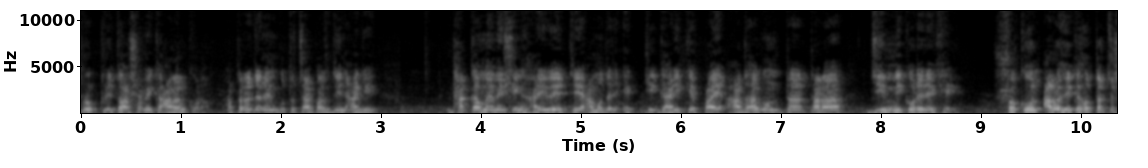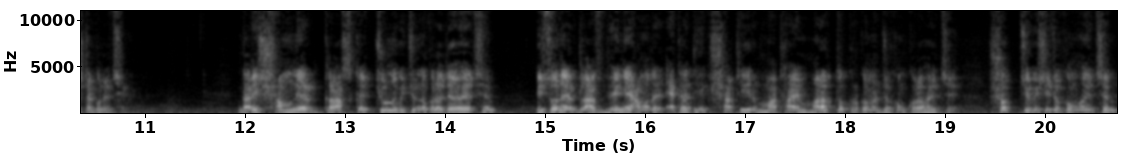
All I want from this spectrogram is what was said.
প্রকৃত আসামিকে আড়াল করা। আপনারা জানেন, গত চার পাঁচ দিন আগে ঢাকা ময়মনসিংহ হাইওয়েতে আমাদের একটি গাড়িকে প্রায় আধা ঘণ্টা তারা জিম্মি করে রেখে সকল আরোহীকে হত্যার চেষ্টা করেছে। গাড়ির সামনের গ্লাসকে চূর্ণ বিচূর্ণ করে দেওয়া হয়েছে। পিছনের গ্লাস ভেঙে আমাদের একাধিক সাথীর মাথায় মারাত্মক রকমের জখম করা হয়েছে। সবচেয়ে বেশি জখম হয়েছেন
